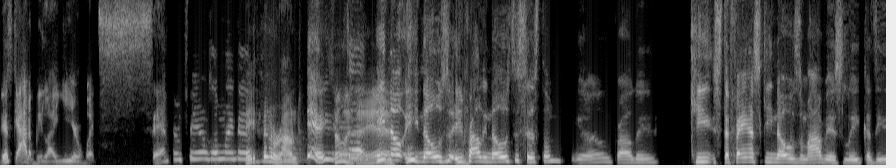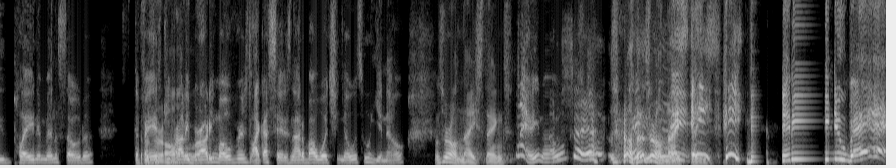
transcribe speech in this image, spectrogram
It's got to be like year what seven for something like that. He's been around. Yeah, he's, he's like a- that, he yeah. know he knows he probably knows the system. You know, probably Key Stefanski knows him obviously because he played in Minnesota. Those fans Stefanski probably brought him over. Like I said, it's not about what you know; it's who you know. Those are all nice things. Yeah, you know. sure, yeah. Those are all nice he, he- things. He, did he do bad?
